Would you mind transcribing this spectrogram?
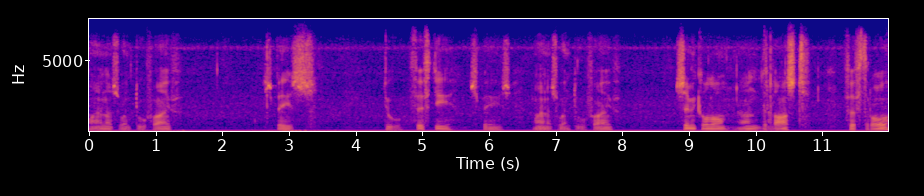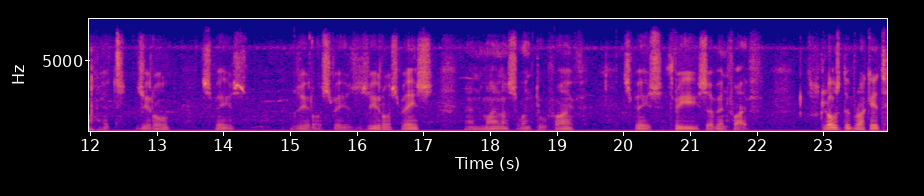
minus 125 space 250 space minus 125 semicolon and the last fifth row it's 0 space 0 space 0 space and minus 125 space 375 close the bracket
